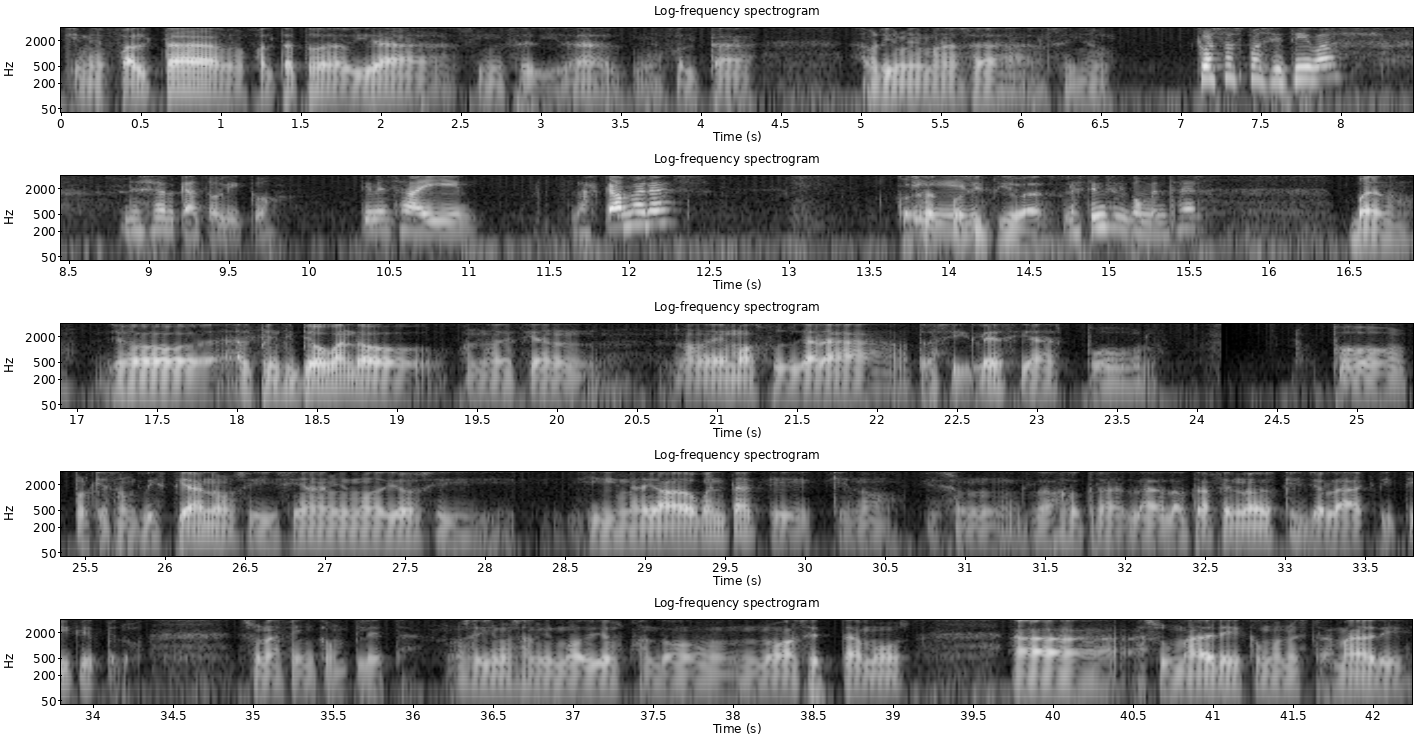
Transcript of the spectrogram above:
que me falta, me falta todavía sinceridad, me falta abrirme más al Señor. Cosas positivas de ser católico. Tienes ahí las cámaras. Cosas positivas. Les tienes que convencer. Bueno, yo al principio cuando, cuando decían no debemos juzgar a otras iglesias por, por porque son cristianos y siguen el mismo Dios y, y me he dado cuenta que, que no, que son las otras, la, otra fe no es que yo la critique, pero es una fe incompleta. No seguimos al mismo Dios cuando no aceptamos a, a, su madre como nuestra madre,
